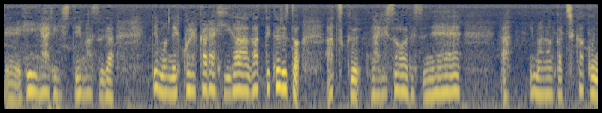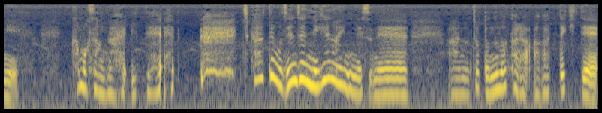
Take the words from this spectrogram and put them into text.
えー、ひんやりしていますがでもねこれから日が上がってくると暑くなりそうですね。あ今なんか近くにカモさんがいて 近寄っても全然逃げないんですね。あのちょっと沼から上がってきて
